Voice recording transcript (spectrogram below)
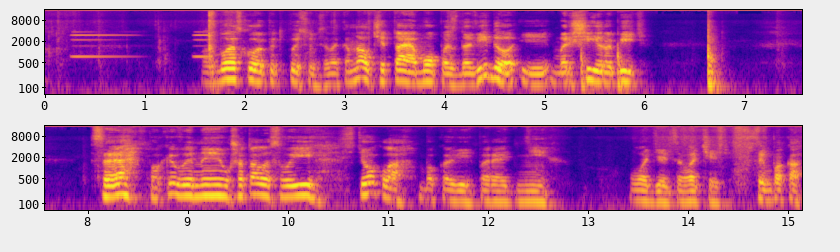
Обов'язково підписуємося на канал, читаємо опис до відео і мерщій робіть. Це поки ви не ушатали свої стекла бокові передні владельці лачеті. Всім пока.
